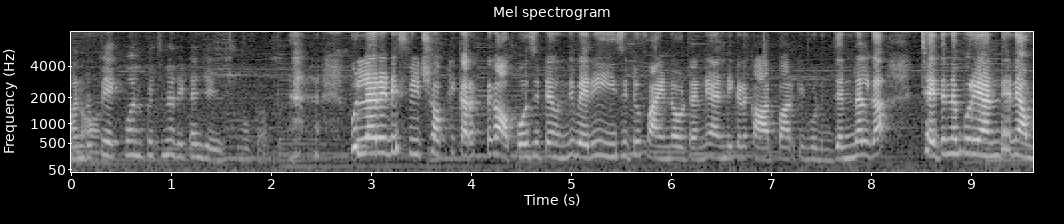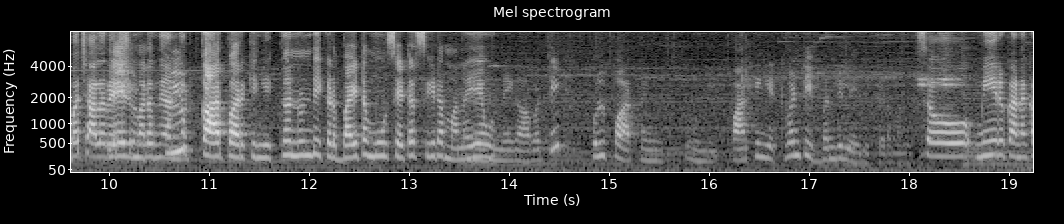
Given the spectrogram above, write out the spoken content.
వన్. రూపీ ఎక్కువ అనిపించినా రిటర్న్ చేయొచ్చు నో ప్రాబ్లం పుల్లారెడ్డి స్వీట్ షాప్కి కరెక్ట్గా ఆపోజిటే ఉంది. Very easy to find out అండి. అండ్ ఇక్కడ కార్ పార్కింగ్ కూడా ఉంది. జనరల్గా చైతన్యపురి అంటేనే అబ్బా చాలా ఫుల్. కార్ పార్కింగ్ ఇక్కడ నుండి ఇక్కడ బయట మూడు సెటర్స్ కూడా మనయే ఉన్నాయి కాబట్టి ఫుల్ పార్కింగ్ పార్కింగ్ ఎటువంటి ఇబ్బంది లేదు ఇక్కడ మనకి. సో మీరు కనుక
